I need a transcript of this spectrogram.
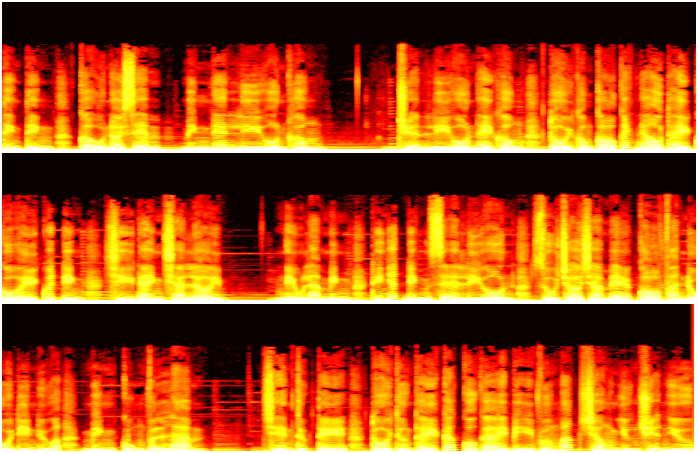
Tình tình, cậu nói xem mình nên ly hôn không? Chuyện ly hôn hay không, tôi không có cách nào thay cô ấy quyết định, chỉ đành trả lời. Nếu là mình thì nhất định sẽ ly hôn, dù cho cha mẹ có phản đối đi nữa, mình cũng vẫn làm. Trên thực tế, tôi thường thấy các cô gái bị vướng mắc trong những chuyện như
